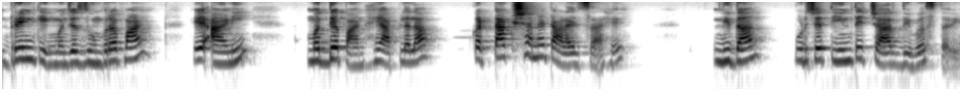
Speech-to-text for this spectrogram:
ड्रिंकिंग म्हणजे धूम्रपान हे आणि मद्यपान हे आपल्याला कटाक्षाने टाळायचं आहे निदान पुढचे तीन ते चार दिवस तरी.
